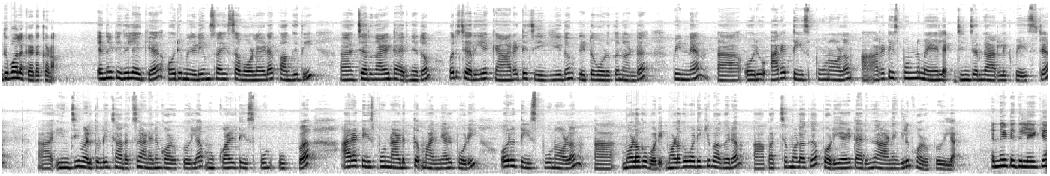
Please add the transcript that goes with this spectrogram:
ഇതുപോലെ കിടക്കണം. എന്നിട്ട് ഇതിലേക്ക് ഒരു മീഡിയം സൈസ് സവോളയുടെ പകുതി ചെറുതായിട്ട് അരിഞ്ഞതും ഒരു ചെറിയ ക്യാരറ്റ് ചീകിയതും ഇട്ട് കൊടുക്കുന്നുണ്ട്. പിന്നെ ഒരു അര ടീസ്പൂണോളം അര ടീസ്പൂണിന് മേലെ ജിഞ്ചർ ഗാർലിക് പേസ്റ്റ് ഇഞ്ചിയും വെളുത്തുള്ളിയും ചതച്ചാണേലും കുഴപ്പമില്ല. മുക്കാൽ ടീസ്പൂൺ ഉപ്പ് അര ടീസ്പൂണിനടുത്ത് മഞ്ഞൾപ്പൊടി ഒരു ടീസ്പൂണോളം മുളക് പൊടി. മുളക് പൊടിക്ക് പകരം പച്ചമുളക് പൊടിയായിട്ട് അരിഞ്ഞതാണെങ്കിലും കുഴപ്പമില്ല. എന്നിട്ട് ഇതിലേക്ക്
